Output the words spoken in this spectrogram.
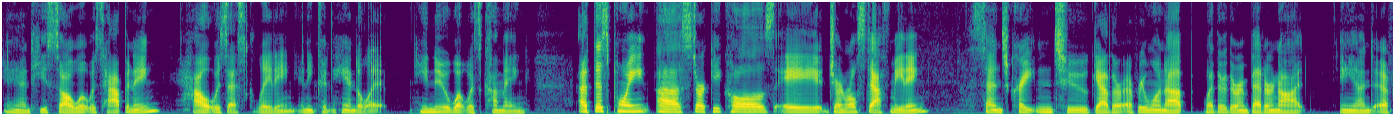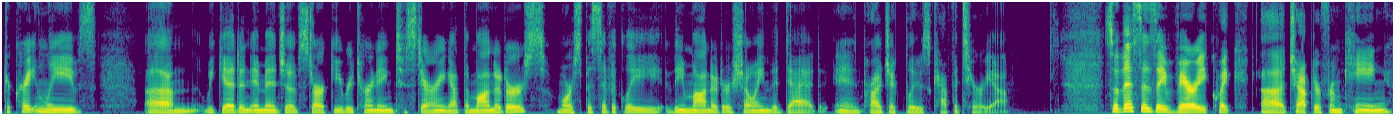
and he saw what was happening, how it was escalating, and he couldn't handle it. He knew what was coming. At this point, uh, Starkey calls a general staff meeting, sends Creighton to gather everyone up, whether they're in bed or not. And after Creighton leaves, um, we get an image of Starkey returning to staring at the monitors, more specifically, the monitor showing the dead in Project Blue's cafeteria. So, this is a very quick uh, chapter from King.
